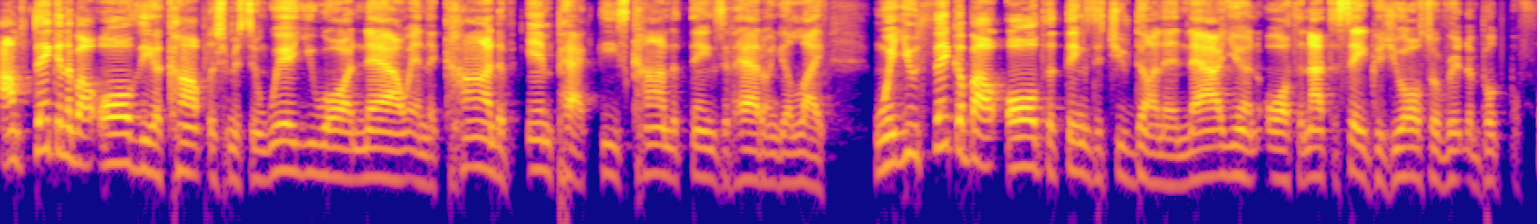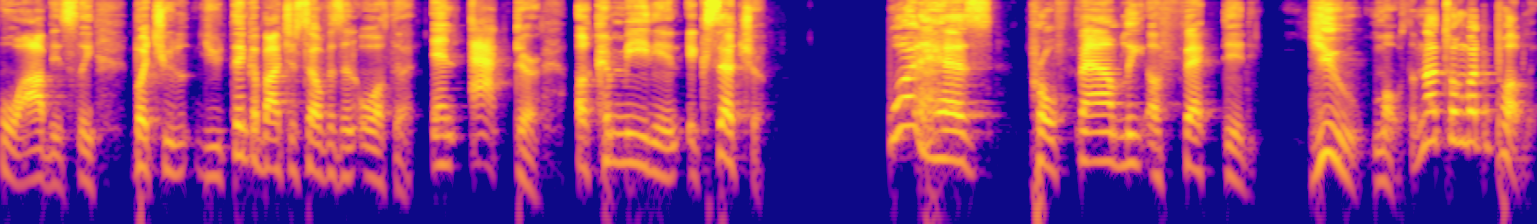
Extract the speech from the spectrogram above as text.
I'm thinking about all the accomplishments and where you are now and the kind of impact these kind of things have had on your life. When you think about all the things that you've done, and now you're an author, not to say because you also written a book before, obviously, but you you think about yourself as an author, an actor, a comedian, etc. What has profoundly affected you most? I'm not talking about the public.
